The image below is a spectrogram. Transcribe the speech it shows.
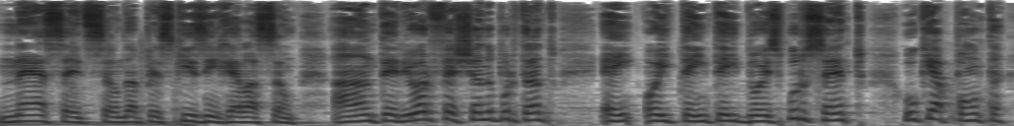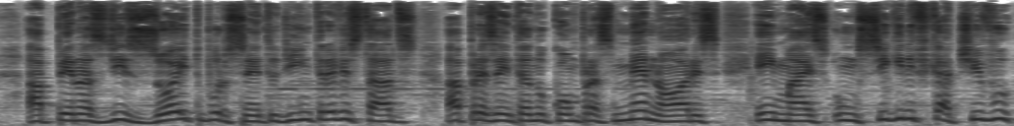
nessa edição da pesquisa em relação à anterior, fechando, portanto, em 82%, o que aponta apenas 18% de entrevistados apresentando compras menores em mais um significativo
